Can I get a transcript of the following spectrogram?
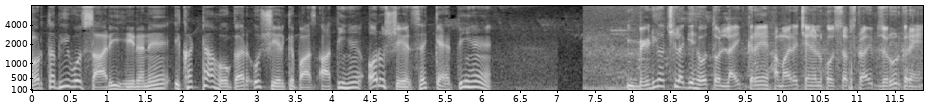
और तभी वो सारी हिरने इकट्ठा होकर उस शेर के पास आती हैं और उस शेर से कहती हैं। वीडियो अच्छी लगी हो तो लाइक करें, हमारे चैनल को सब्सक्राइब ज़रूर करें।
